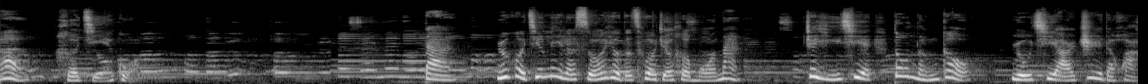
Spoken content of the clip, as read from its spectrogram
案和结果。如果经历了所有的挫折和磨难，这一切都能够如期而至的话，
